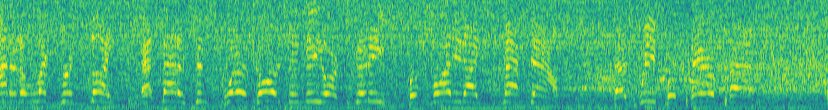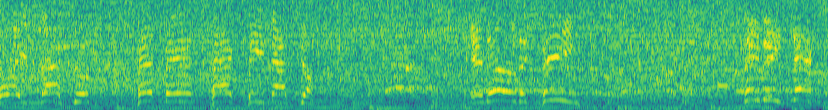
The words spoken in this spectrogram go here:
on an electric night at Madison Square Garden in New York City for Friday Night SmackDown. As we prepare, Pat, for a massive 10-man tag team matchup. And there are the teams. They meet next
